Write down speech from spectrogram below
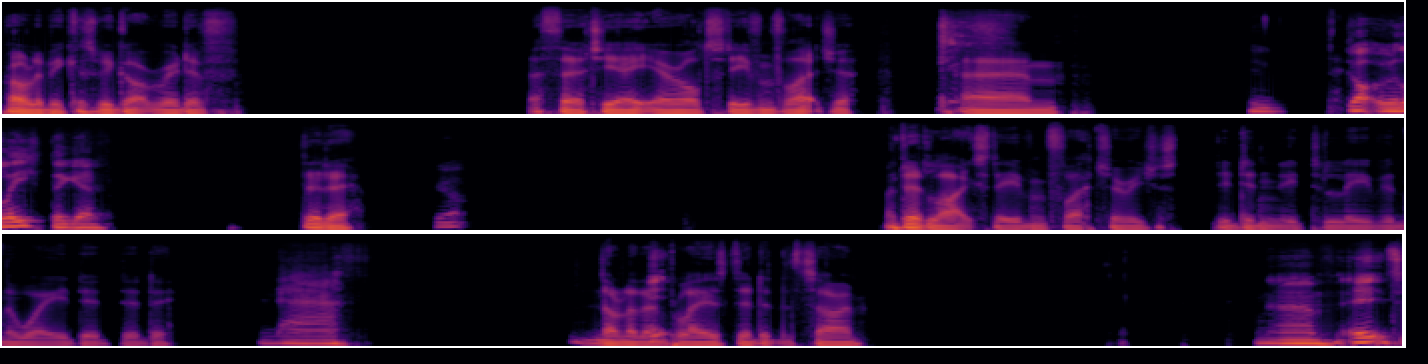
Probably because we got rid of a 38 year old Steven Fletcher. Um, Who got released again. Did he? Yeah. I did like Steven Fletcher. He just he didn't need to leave in the way he did, did he? Nah. None of them it, players did at the time. Um, it's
